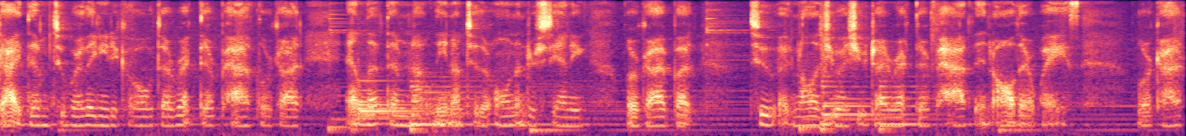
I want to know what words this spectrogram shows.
Guide them to where they need to go. Direct their path, Lord God, and let them not lean unto their own understanding, Lord God, but to acknowledge you as you direct their path in all their ways, Lord God.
